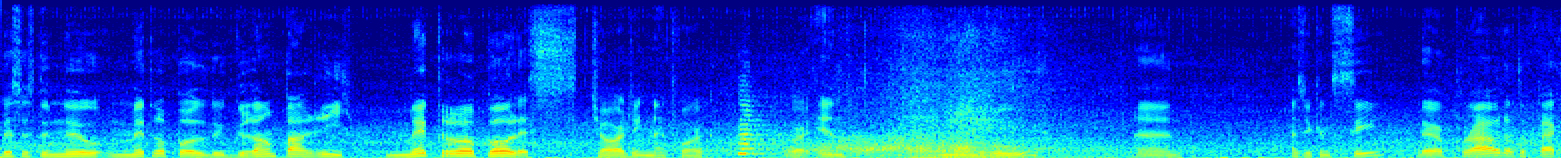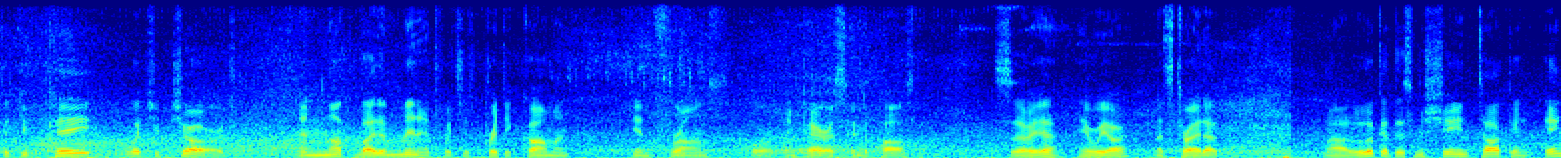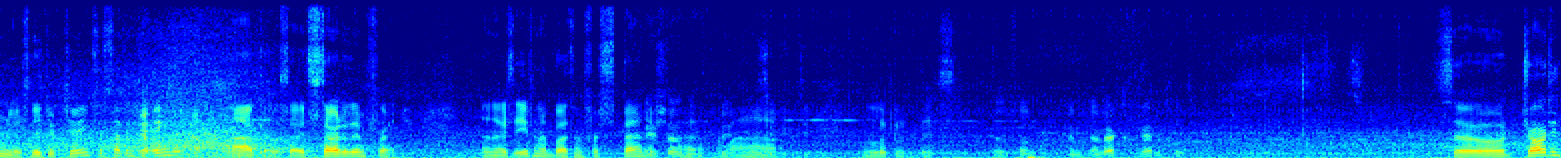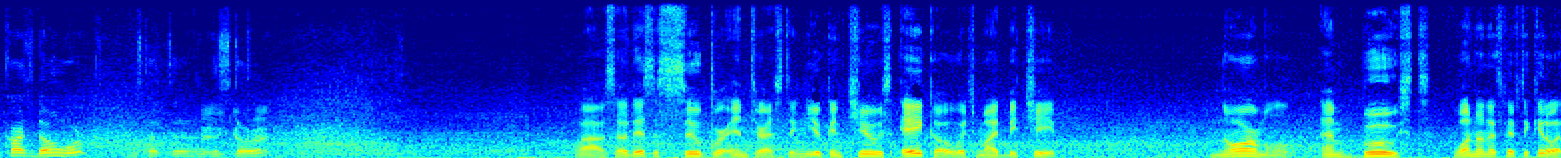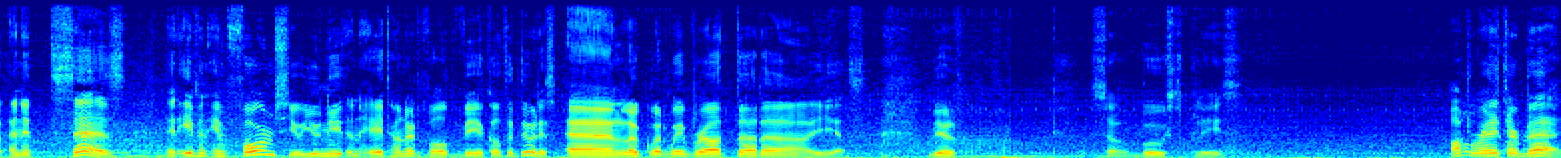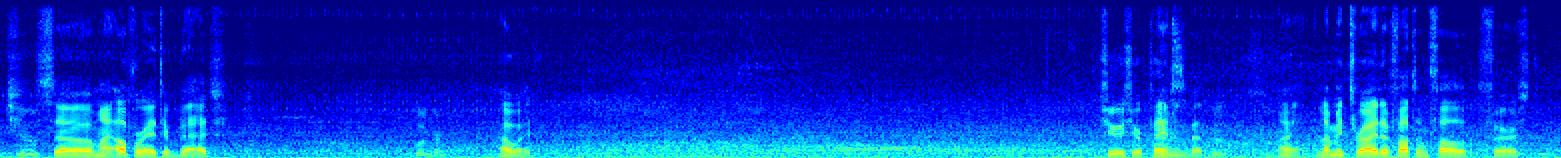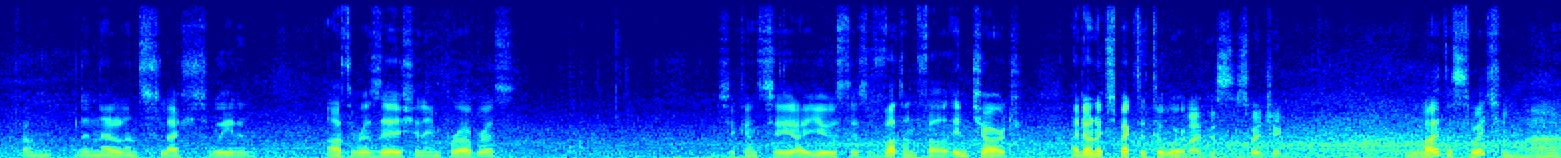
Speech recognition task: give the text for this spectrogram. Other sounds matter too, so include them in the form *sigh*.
This is the new Métropole du Grand Paris Metropolis charging network. We're in Montrouge and as you can see they're proud of the fact that you pay what you charge and not by the minute which is pretty common in France or in Paris in the past. So yeah, here we are. Let's try it out. Wow, look at this machine talking English. Did you change the setting to English? Ah, okay, so it started in French. And there's even a button for Spanish. Uh, wow, look at this. En, werkt redelijk goed. So, charging cards don't work? Is that uh, the story? Wow, so this is super interesting. You can choose Eco, which might be cheap, normal, and boost 150 kilowatt. And it says, it even informs you you need an 800 volt vehicle to do this. And look what we brought. Ta-da! Yes, beautiful. So boost, please. Oh, operator operator? badge. Yeah. So my operator badge. Longer? Oh wait. Choose your payment Yes. button. Oh yeah. Let me try the Vattenfall first from the Netherlands slash Sweden. Authorization in progress. As you can see I use this Vattenfall in charge. I don't expect it to work. Light is switching. Light is switching, wow.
